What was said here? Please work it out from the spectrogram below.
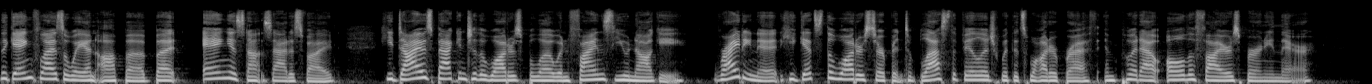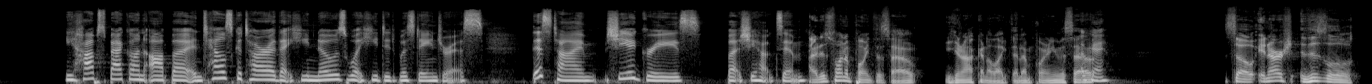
The gang flies away on Appa, but Aang is not satisfied. He dives back into the waters below and finds the Unagi. Riding it, he gets the water serpent to blast the village with its water breath and put out all the fires burning there. He hops back on Appa and tells Katara that he knows what he did was dangerous. This time, she agrees, but she hugs him. I just want to point this out. You're not going to like that I'm pointing this out. Okay. So in our this is a little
